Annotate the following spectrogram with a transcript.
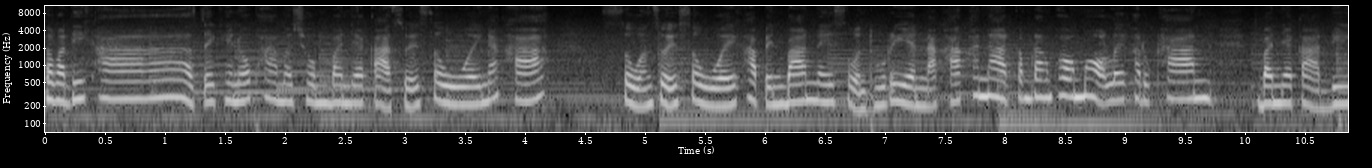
สวัสดีค่ะเจเคโนพามาชมบรรยากาศสวยๆนะคะ สวนสวยๆค่ะ เป็นบ้านในสวนทุเรียนนะคะ ขนาดกำลังพอเหมาะเลยค่ะทุกท่าน บรรยากาศดี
